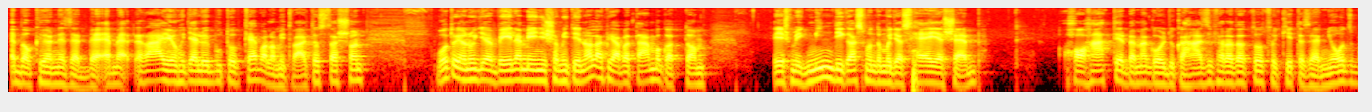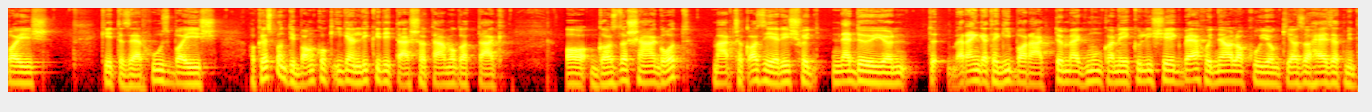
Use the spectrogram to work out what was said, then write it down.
ebbe a környezetbe, mert rájön, hogy előbb-utóbb kell valamit változtasson. Volt olyan ugye vélemény is, amit én alapjában támogattam, és még mindig azt mondom, hogy az helyesebb, ha a háttérben megoldjuk a házi feladatot, hogy 2008-ba is, 2020-ba is, a központi bankok igen likviditásra támogatták a gazdaságot, már csak azért is, hogy ne dőljön rengeteg ibarák tömeg munkanélküliségbe, hogy ne alakuljon ki az a helyzet, mint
